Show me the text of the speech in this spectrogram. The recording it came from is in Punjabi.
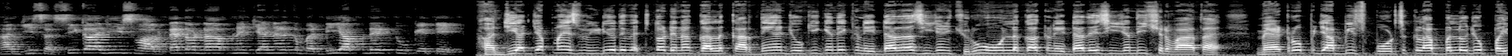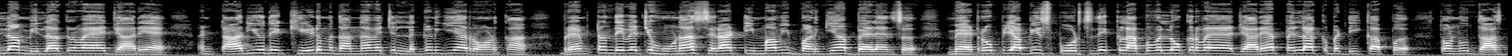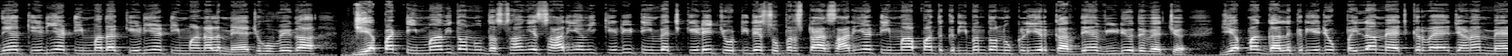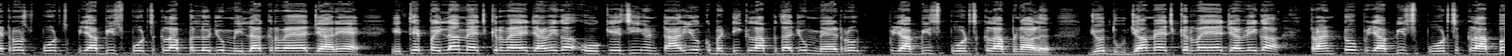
ਹਾਂਜੀ, ਸਤਿ ਸ੍ਰੀ ਅਕਾਲ ਜੀ, ਸਵਾਗਤ ਹੈ ਤੁਹਾਡਾ ਆਪਣੇ ਚੈਨਲ ਕਬੱਡੀ ਅਪਡੇਟ 2K ਤੇ। ਹਾਂਜੀ, ਅੱਜ ਆਪਾਂ ਇਸ ਵੀਡੀਓ ਦੇ ਵਿੱਚ ਤੁਹਾਡੇ ਨਾਲ ਗੱਲ ਕਰਦੇ ਹਾਂ, ਜੋ ਕਿ ਕਹਿੰਦੇ ਕੈਨੇਡਾ ਦਾ ਸੀਜ਼ਨ ਸ਼ੁਰੂ ਹੋਣ ਲੱਗਾ। ਕੈਨੇਡਾ ਦੇ ਸੀਜ਼ਨ ਦੀ ਸ਼ੁਰੂਆਤ ਹੈ। ਮੈਟਰੋ ਪੰਜਾਬੀ ਸਪੋਰਟਸ ਕਲੱਬ ਵੱਲੋਂ ਜੋ ਪਹਿਲਾ ਮੇਲਾ ਕਰਵਾਇਆ ਜਾ ਰਿਹਾ ਹੈ, ਅੰਟਾਰੀਓ ਦੇ ਖੇਡ ਮੈਦਾਨਾਂ ਵਿੱਚ ਲੱਗਣਗੀਆਂ ਰੌਣਕਾਂ। ਬਰੈਂਪਟਨ ਦੇ ਵਿੱਚ ਹੋਣਾ ਸਿਰਾ ਟੀਮਾਂ ਵੀ ਬਣ ਗਈਆਂ ਬੈਲੈਂਸ। ਮੈਟਰੋ ਪੰਜਾਬੀ ਸਪੋਰਟਸ ਦੇ ਕਲੱਬ ਵੱਲੋਂ ਕਰਵਾਇਆ ਜਾ ਰਿਹਾ ਪਹਿਲਾ ਕਬੱਡੀ ਕੱਪ। ਤੁਹਾਨੂੰ ਦੱਸਦੇ ਹਾਂ ਕਿਹੜੀਆਂ ਟੀਮਾਂ ਦਾ ਕਿਹੜੀਆਂ ਟੀਮਾਂ ਨਾਲ ਮੈਚ ਹੋਵੇਗਾ। ਜੇ ਆਪਾਂ ਟੀਮਾਂ ਵੀ ਤੁਹਾਨੂੰ ਦੱਸਾਂਗੇ, ਸਾਰੀਆਂ ਵੀ ਕਿਹੜੀ ਟੀਮ ਵਿੱਚ ਕਿਹੜੇ ਚੋਟੀ ਦੇ ਸੁਪਰਸਟਾਰ, ਸਾਰੀਆਂ ਟੀਮਾਂ ਆਪਾਂ ਤਕਰੀਬਨ ਤੁਹਾਨੂੰ ਕਲੀਅਰ ਕਰਦੇ ਹਾਂ ਵੀਡੀਓ ਦੇ ਵਿੱਚ। ਜੇ ਆਪਾਂ ਗੱਲ ਕਰੀਏ ਜੋ ਪਹਿਲਾ ਮੈਚ ਕਰਵਾਇਆ ਜਾਣਾ metro sports Punjabi sports club ਵੱਲੋਂ ਜੋ ਮੇਲਾ ਕਰਵਾਇਆ ਜਾ ਰਿਹਾ ਹੈ, ਇੱਥੇ ਪਹਿਲਾ ਮੈਚ ਕਰਵਾਇਆ ਜਾਵੇਗਾ ਓਕੇਸੀ ਅੰਟਾਰੀਓ ਕਬੱਡੀ ਕਲੱਬ ਦਾ ਜੋ ਮੈਟਰੋ ਪੰਜਾਬੀ ਸਪੋਰਟਸ ਕਲੱਬ ਨਾਲ। ਜੋ ਦੂਜਾ ਮੈਚ ਕਰਵਾਇਆ ਜਾਵੇਗਾ ਟ੍ਰਾਂਟੋ ਪੰਜਾਬੀ ਸਪੋਰਟਸ ਕਲੱਬ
